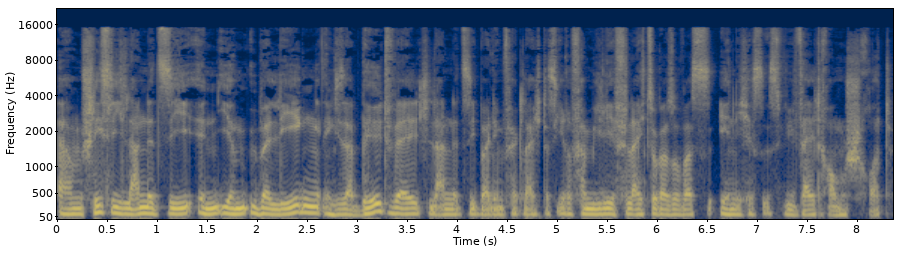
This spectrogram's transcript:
Ähm, schließlich landet sie in ihrem Überlegen, in dieser Bildwelt landet sie bei dem Vergleich, dass ihre Familie vielleicht sogar sowas ähnliches ist wie Weltraumschrott.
